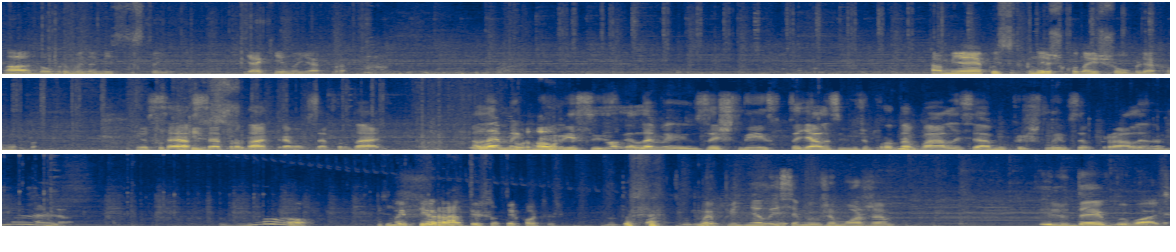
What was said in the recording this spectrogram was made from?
А, добре, ми на місці стоїмо. Я кину якора. Там я якусь книжку знайшов, бляха муха. Все, все продать треба, все продать. Але ми криси, але ми зайшли, стояли собі вже продавалися, а ми прийшли, все вкрали. Нормально. Ну, ми пірати, що ти хочеш. Ну то факт. Ми піднялися, ми вже можемо і людей вбивати.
